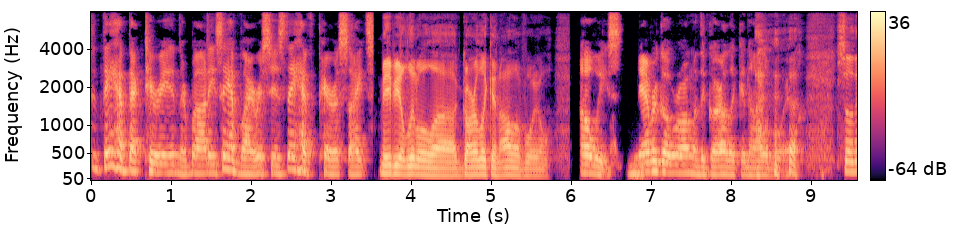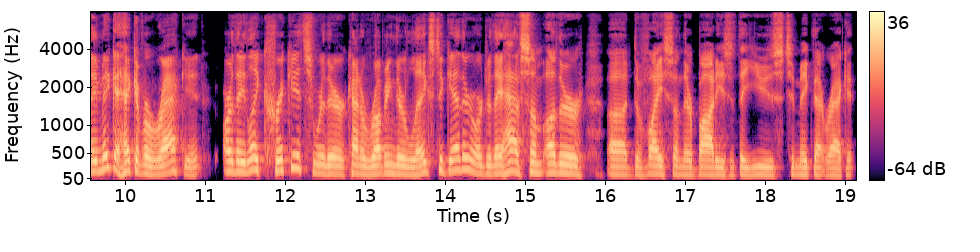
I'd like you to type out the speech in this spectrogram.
they have bacteria in their bodies. They have viruses. They have parasites. Maybe a little uh, garlic and olive oil. Always. Never go wrong with the garlic and olive oil. So they make a heck of a racket are they like crickets where they're kind of rubbing their legs together or do they have some other uh, device on their bodies that they use to make that racket?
